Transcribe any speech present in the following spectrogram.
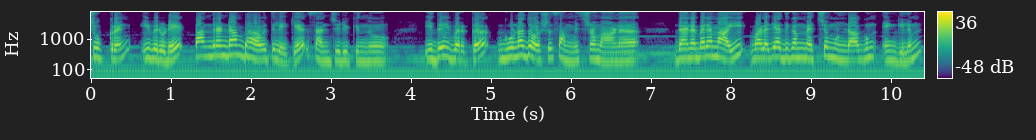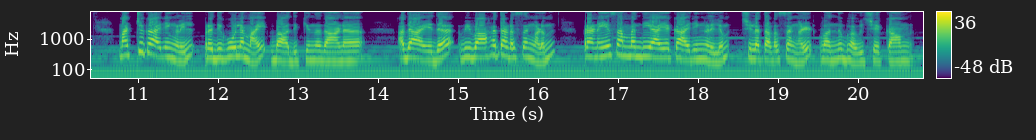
ശുക്രൻ ഇവരുടെ പന്ത്രണ്ടാം ഭാവത്തിലേക്ക് സഞ്ചരിക്കുന്നു. ഇത് ഇവർക്ക് ഗുണദോഷ സമ്മിശ്രമാണ്. ധനപരമായി വളരെയധികം മെച്ചമുണ്ടാകും എങ്കിലും മറ്റു കാര്യങ്ങളിൽ പ്രതികൂലമായി ബാധിക്കുന്നതാണ്. അതായത് വിവാഹ തടസ്സങ്ങളും പ്രണയ സംബന്ധിയായ കാര്യങ്ങളിലും ചില തടസ്സങ്ങൾ വന്നു ഭവിച്ചേക്കാം.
